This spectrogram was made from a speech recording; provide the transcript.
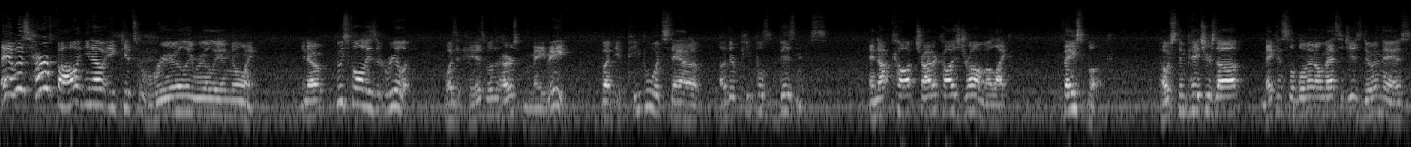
It was her fault. You know, it gets really, really annoying. You know, whose fault is it really? Was it his? Was it hers? Maybe. But if people would stay out of other people's business and not ca try to cause drama like Facebook, posting pictures up, making subliminal messages, doing this,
